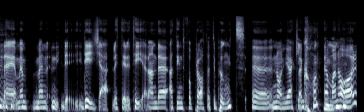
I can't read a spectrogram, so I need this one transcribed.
Nej, men, men det, det är jävligt irriterande att inte få prata till punkt eh, någon jäkla gång när man har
